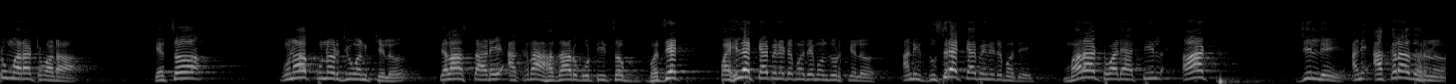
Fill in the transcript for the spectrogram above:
टू मराठवाडा ह्याचं पुन्हा पुनर्जीवन केलं त्याला साडे अकरा हजार कोटीचं बजेट पहिल्या कॅबिनेटमध्ये मंजूर केलं आणि दुसऱ्या कॅबिनेटमध्ये मराठवाड्यातील आठ जिल्हे आणि अकरा धरणं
